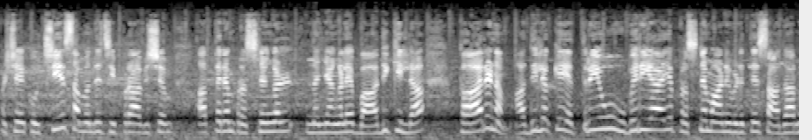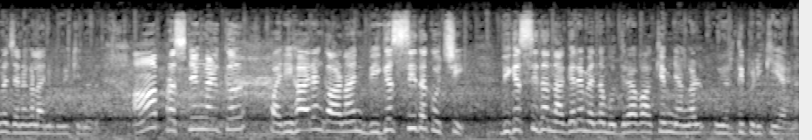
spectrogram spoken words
പക്ഷേ കൊച്ചിയെ സംബന്ധിച്ച് ഇപ്രാവശ്യം അത്തരം പ്രശ്നങ്ങൾ ഞങ്ങളെ ബാധിക്കില്ല. കാരണം അതിലൊക്കെ എത്രയോ ഉപരിയായ പ്രശ്നമാണ് ഇവിടുത്തെ സാധാരണ ജനങ്ങൾ അനുഭവിക്കുന്നത്. ആ പ്രശ്നങ്ങൾക്ക് പരിഹാരം കാണാൻ വികസിത കൊച്ചി വികസിത നഗരം എന്ന മുദ്രാവാക്യം ഞങ്ങൾ ഉയർത്തിപ്പിടിക്കുകയാണ്.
